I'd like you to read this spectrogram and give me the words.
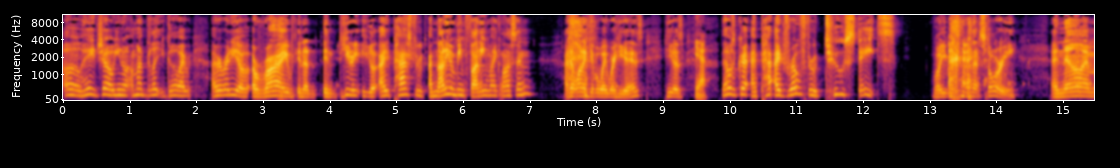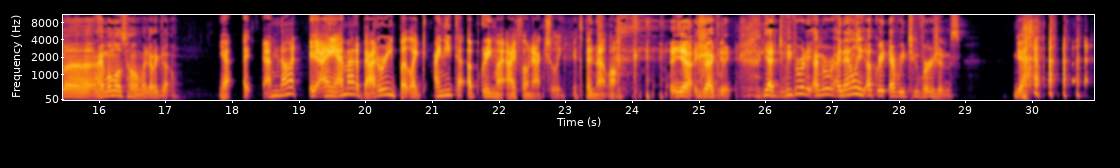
"Oh, hey Joe, you know I'm going to let you go. I I already arrived in a in here. He goes, I passed through. I'm not even being funny, Mike Lawson. I don't want to give away where he is. He goes, Yeah. that was great. I pa- I drove through two states while you were telling that story, and now I'm uh I'm almost home. I gotta go. Yeah, I, I'm not. I am out of battery, but like I need to upgrade my iPhone. Actually, it's been that long. yeah, exactly. Yeah, we've already. I remember. I only upgrade every two versions. Yeah.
